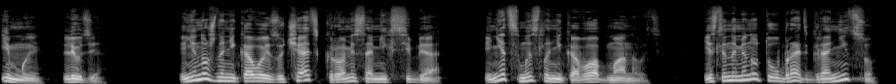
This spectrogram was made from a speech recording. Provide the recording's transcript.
и мы, люди. И не нужно никого изучать, кроме самих себя и нет смысла никого обманывать. Если на минуту убрать границу,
